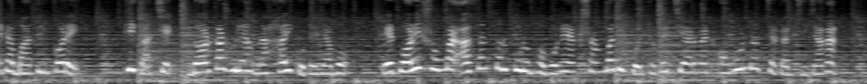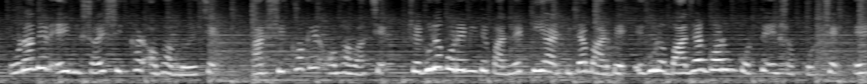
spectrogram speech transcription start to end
এটা বাতিল করে ঠিক আছে, দরকার হলে আমরা হাইকোর্টে যাব। এরপরে সোমবার আসানসোল পুর ভবনে এক সাংবাদিক বৈঠকে চেয়ারম্যান অমরনাথ চ্যাটার্জি জানান, ওনাদের এই বিষয়ে শিক্ষার অভাব রয়েছে আর শিক্ষকের অভাব আছে। সেগুলো করে নিতে পারলে টিআরপিটা বাড়বে। এগুলো বাজার গরম করতে এসব করছে। এই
